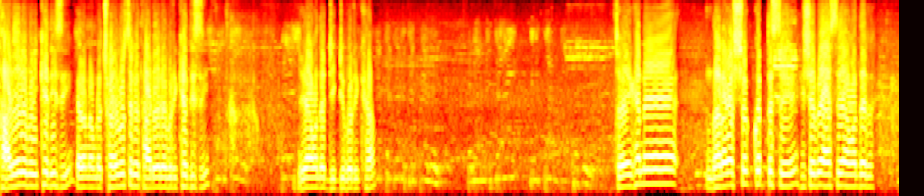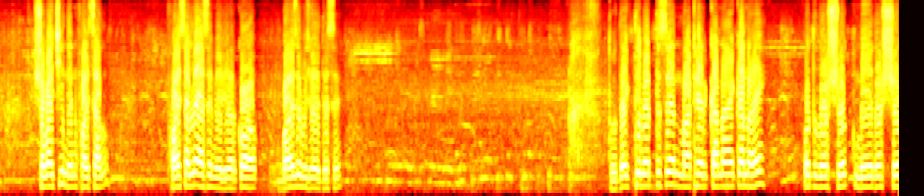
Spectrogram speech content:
থার্ড ইয়ারে পরীক্ষা দিছি, কারণ আমরা ছয় বছরে থার্ড ইয়ারে পরীক্ষা দিছি। যে আমাদের ডিগ্রি পরীক্ষা। তো এখানে ধারাভাষ্যক করতেছে, হিসেবে আছে আমাদের সবাই চিনেন ফয়সাল। ফয়সালে আছে মেবি, আর ক, বয়সে বুঝে দিতেছে তো দেখতে পারতেছেন মাঠের কানায় কানায় কত দর্শক, মেয়ে দর্শক,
